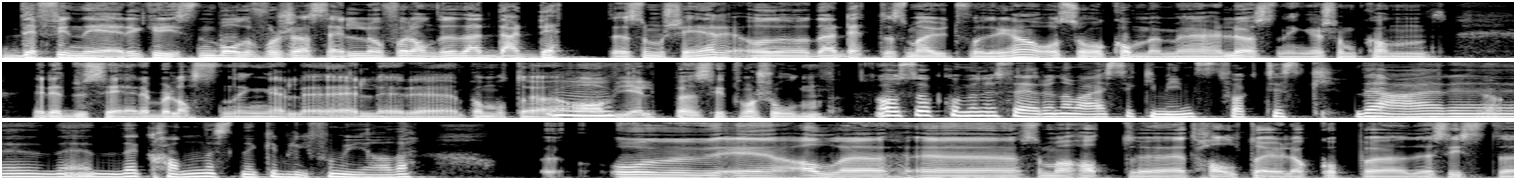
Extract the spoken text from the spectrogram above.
definere krisen både for seg selv og for andre. Det er, det er dette som skjer, og det er dette som er utfordringa, og så komme med løsninger som kan redusere belastning eller, eller eh, på en måte avhjelpe situasjonen. Og så kommunisere underveis, ikke minst, faktisk. Det, er, ja. det, det kan nesten ikke bli for mye av det. Og eh, alle eh, som har hatt et halvt øyelokk oppe det siste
